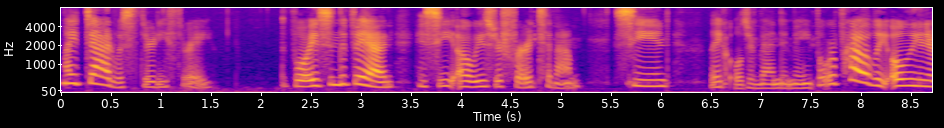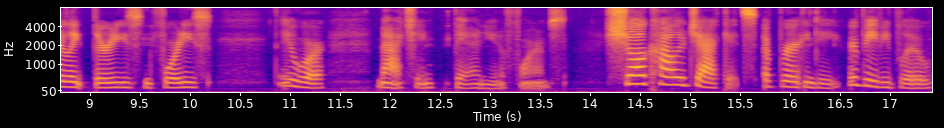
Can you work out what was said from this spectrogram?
my dad was 33. The boys in the band, as he always referred to them, seemed like older men to me, but were probably only in their late 30s and 40s. They wore matching band uniforms shawl collar jackets of burgundy or baby blue,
